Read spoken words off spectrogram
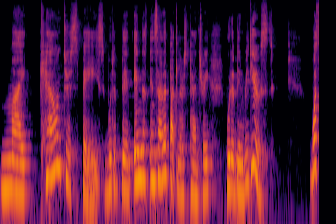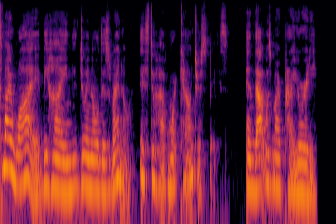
my counter space would have been in the, inside the butler's pantry would have been reduced. What's my why behind doing all this reno is to have more counter space. And that was my priority.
